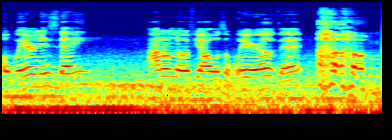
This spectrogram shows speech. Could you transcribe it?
Awareness Day. I don't know if y'all was aware of that. Um,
